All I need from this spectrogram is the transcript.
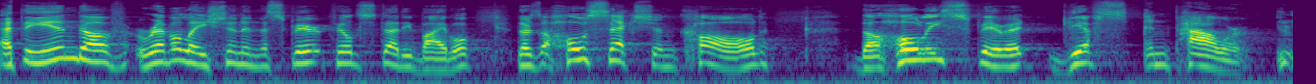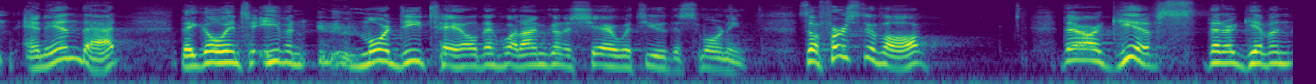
At the end of Revelation in the Spirit filled study Bible, there's a whole section called The Holy Spirit Gifts and Power. and in that, they go into even more detail than what I'm going to share with you this morning. So, first of all, there are gifts that are given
